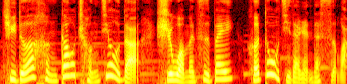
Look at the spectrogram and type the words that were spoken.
取得很高成就的、使我们自卑和妒忌的人的死亡。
